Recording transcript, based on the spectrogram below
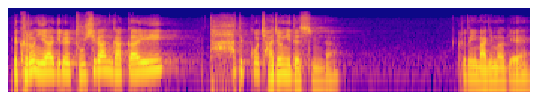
근데 그런 이야기를 두 시간 가까이 다 듣고 자정이 됐습니다. 그러더니 마지막에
